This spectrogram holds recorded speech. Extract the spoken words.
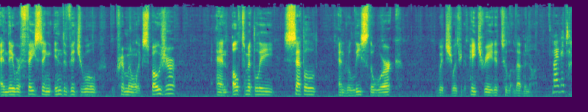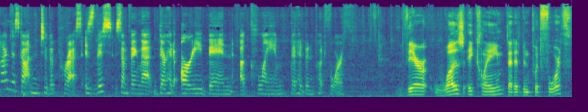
And they were facing individual criminal exposure and ultimately settled and released the work, which was repatriated to Lebanon. By the time this got into the press, is this something that there had already been a claim that had been put forth? There was a claim that had been put forth,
